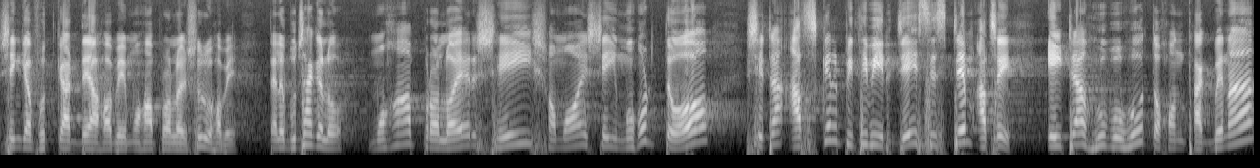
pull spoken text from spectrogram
সিংহা ফুৎকার দেয়া হবে, মহাপ্রলয় শুরু হবে। তাহলে বোঝা গেল, মহাপ্রলয়ের সেই সময়, সেই মুহূর্ত, সেটা আজকের পৃথিবীর যে সিস্টেম আছে, এইটা হুবহু তখন থাকবে না।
